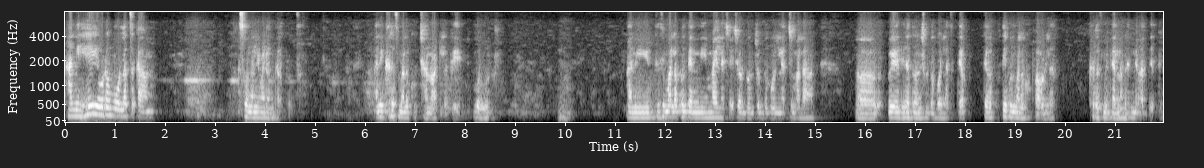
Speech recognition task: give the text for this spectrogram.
आणि हे एवढं मोलाचं काम सोनाली मॅडम करतात. आणि खरंच मला खूप छान वाटलं ते बघून. आणि तिथे मला पण त्यांनी महिलाच्या याच्यावर दोन शब्द बोलण्याची मला वेळ दिला दोन शब्द बोलण्याचं. त्या त्या- ते पण मला खूप आवडलं. खरंच मी त्यांना धन्यवाद देते.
